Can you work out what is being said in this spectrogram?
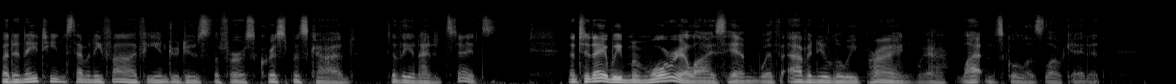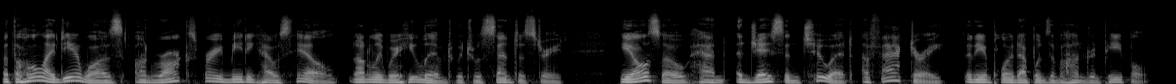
but in 1875, he introduced the first Christmas card to the United States. Now, today we memorialize him with Avenue Louis Prang, where Latin School is located. But the whole idea was on Roxbury Meeting House Hill, not only where he lived, which was Center Street, he also had adjacent to it a factory that he employed upwards of 100 people.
